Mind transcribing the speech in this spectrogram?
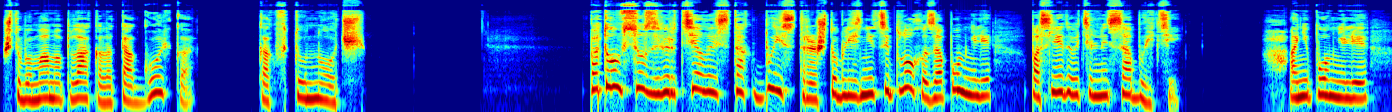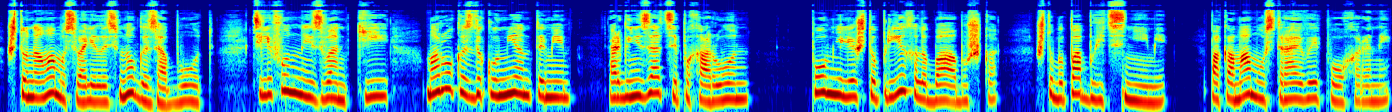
чтобы мама плакала так горько, как в ту ночь. Потом все завертелось так быстро, что близнецы плохо запомнили последовательность событий. Они помнили, что на маму свалилось много забот, телефонные звонки, морока с документами, организация похорон. Помнили, что приехала бабушка, чтобы побыть с ними, пока мама устраивает похороны.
